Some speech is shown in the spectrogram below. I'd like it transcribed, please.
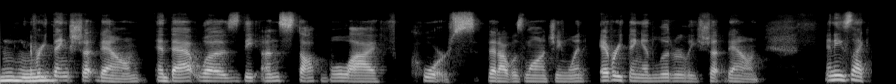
Mm-hmm. Everything shut down. And that was the Unstoppable Life course that I was launching when everything had literally shut down. And he's like,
